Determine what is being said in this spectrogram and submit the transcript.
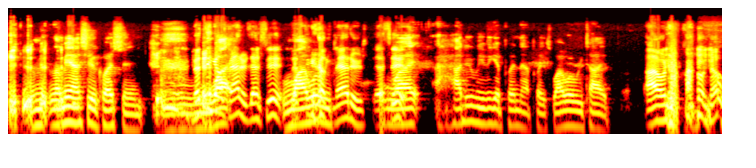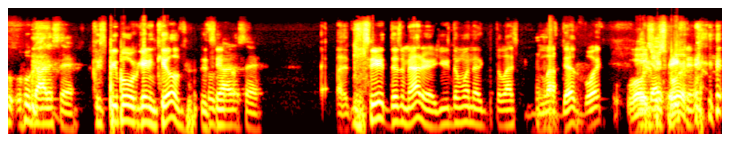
Let me, let me ask you a question. Nothing else matters. That's it. why Nothing were else we- matters. That's it. why? How did we even get put in that place? Why were we tied? I don't know. I don't know. Who, who got us there? Because people were getting killed. Who got us there? Uh, see, it doesn't matter. You're the one that got the last the last death, boy. What was your score?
